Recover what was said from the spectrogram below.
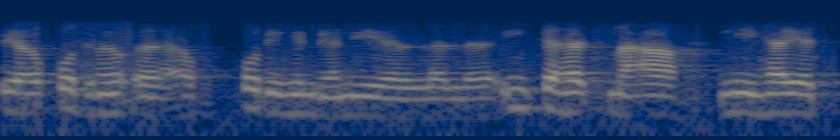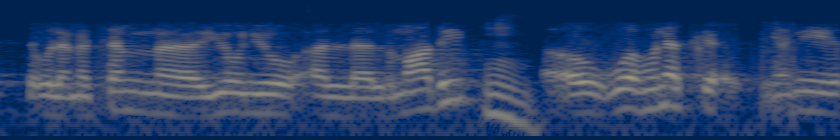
في عقودهم عقودهم يعني انتهت مع نهاية ولا ما تم يونيو الماضي. وهناك يعني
